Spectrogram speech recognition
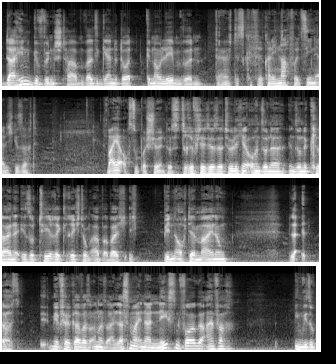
dahin gewünscht haben, weil sie gerne dort genau leben würden. Das kann ich nachvollziehen, ehrlich gesagt. War ja auch super schön. Das driftet jetzt natürlich auch in so eine, in so eine kleine Esoterik-Richtung ab, aber ich, ich bin auch der Meinung, oh, mir fällt gerade was anderes ein. Lass mal in der nächsten Folge einfach irgendwie so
